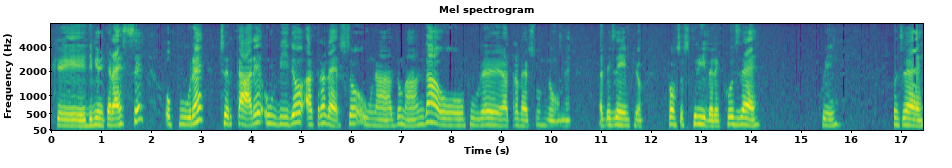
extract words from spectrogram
che di mio interesse oppure cercare un video attraverso una domanda oppure attraverso un nome. Ad esempio, posso scrivere cos'è qui, cos'è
